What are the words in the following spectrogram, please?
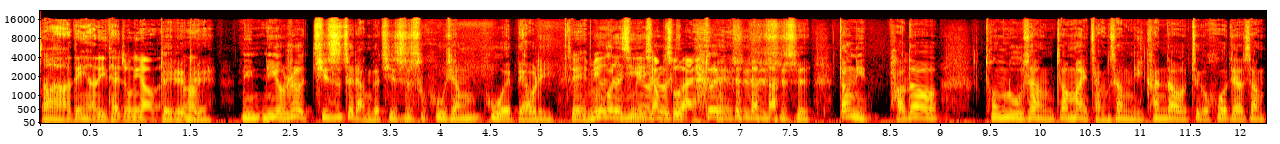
啊，联想力太重要了。嗯对对对，你你有热，其实这两个其实是互相互为表里。对，没有热情也想不出来。对，是是是是。当你跑到通路上，到卖场上，你看到这个货架上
